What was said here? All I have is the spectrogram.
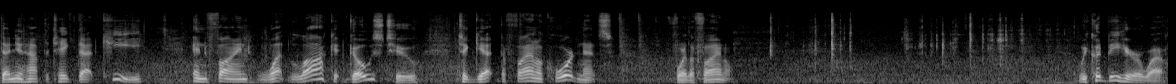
Then you have to take that key and find what lock it goes to to get the final coordinates for the final. We could be here a while.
